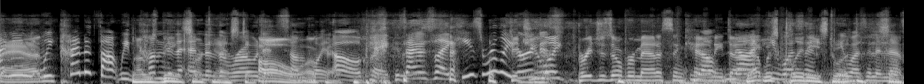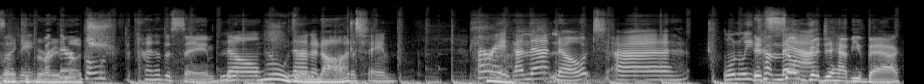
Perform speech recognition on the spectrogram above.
I mean, we kind of thought we'd I was come to being the end of the sarcastic. road Oh, at some point. okay. Oh, okay. Because I was like, he's really Did earned you his- like Bridges over Madison County? no, Don? That was he Clint wasn't- Eastwood, He wasn't in so that thank movie. you very but they're much. both kind of the same. No, No, not they're at all not. the same. All right. On that note, uh, when we come back. It's come so back, good to have you back.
